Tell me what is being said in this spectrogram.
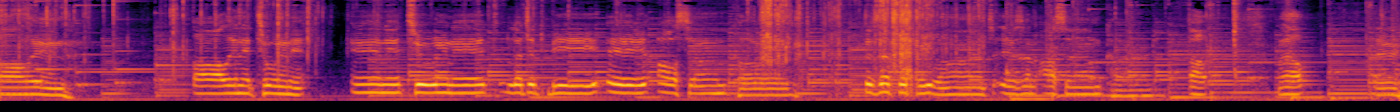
All in. All in it to win it. In it to win it. Let it be a awesome card. Because that's what we want, is an awesome card. Oh, well, there.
